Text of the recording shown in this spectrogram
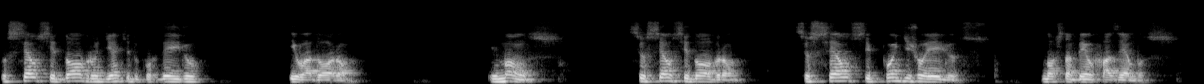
Os céus se dobram diante do Cordeiro e o adoram. Irmãos, se os céus se dobram, se o céu se põe de joelhos, nós também o fazemos.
